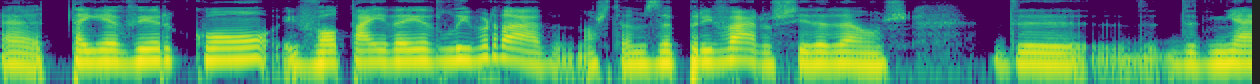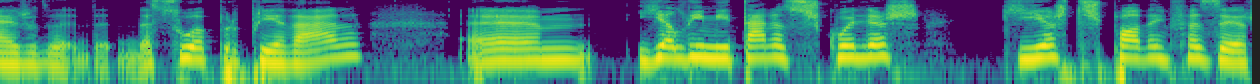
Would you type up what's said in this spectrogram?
uh, tem a ver com, e volta à ideia de liberdade. Nós estamos a privar os cidadãos de, de, de dinheiro, de, da sua propriedade um, e a limitar as escolhas que estes podem fazer.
